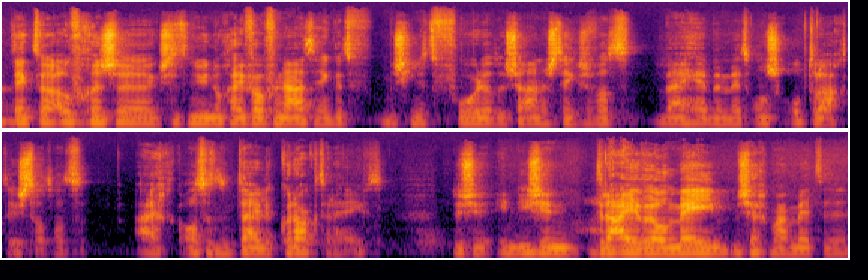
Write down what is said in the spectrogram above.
Ik denk er overigens, eh, ik zit er nu nog even over na te denken. Het, misschien het voordeel tussen aanstekens wat wij hebben met onze opdracht is dat dat eigenlijk altijd een tijdelijk karakter heeft. Dus in die zin draai je wel mee, zeg maar, met de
